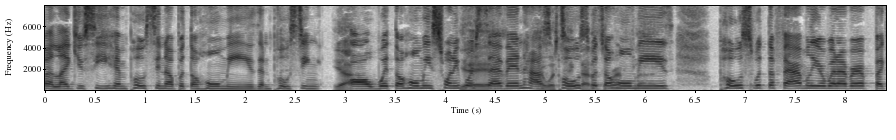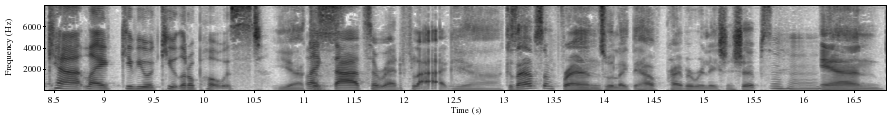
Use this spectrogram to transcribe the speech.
But like you see him posting up with the homies and posting Yeah. all with the homies 24 Yeah, yeah, yeah. 7, has posts with the red flag. homies, posts with the family or whatever, but can't like give you a cute little post. Yeah, Like that's a red flag. Yeah, because I have some friends who like they have private relationships, Mm-hmm. and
